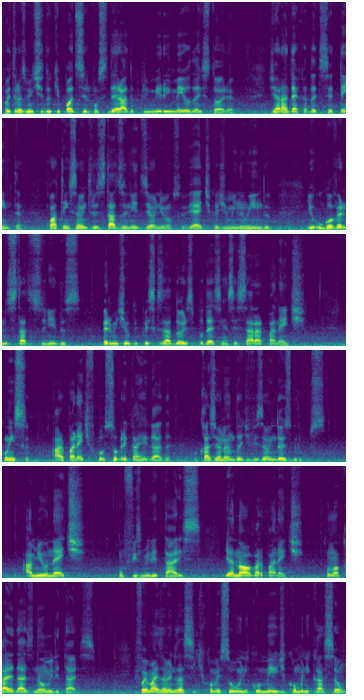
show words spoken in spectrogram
foi transmitido o que pode ser considerado o primeiro e-mail da história. Já na década de 70, com a tensão entre os Estados Unidos e a União Soviética diminuindo, o governo dos Estados Unidos permitiu que pesquisadores pudessem acessar a ARPANET. Com isso, a ARPANET ficou sobrecarregada, ocasionando a divisão em dois grupos: a MILNET, com fins militares, e a nova ARPANET, com localidades não militares. Foi mais ou menos assim que começou o único meio de comunicação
